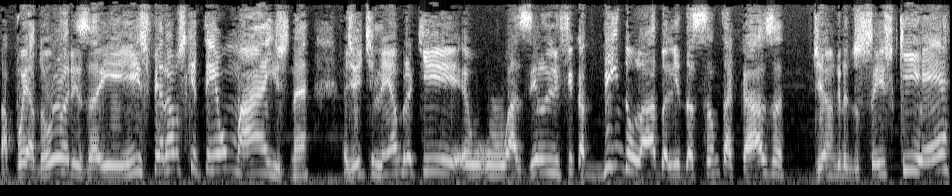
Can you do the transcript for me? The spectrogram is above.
apoiadores aí e esperamos que tenham mais, né? A gente lembra que o, o asilo ele fica bem do lado ali da Santa Casa de Angra dos Seis, que é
